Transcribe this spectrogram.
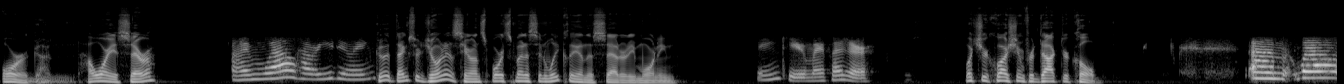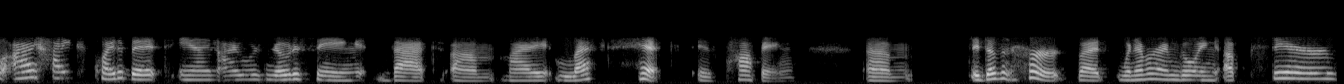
Oregon. How are you, Sarah? I'm well. How are you doing? Good. Thanks for joining us here on Sports Medicine Weekly on this Saturday morning. Thank you. My pleasure. What's your question for Dr. Cole? Um, well, I hike quite a bit, and I was noticing that um, my left hip is popping. Um, it doesn't hurt, but whenever I'm going upstairs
